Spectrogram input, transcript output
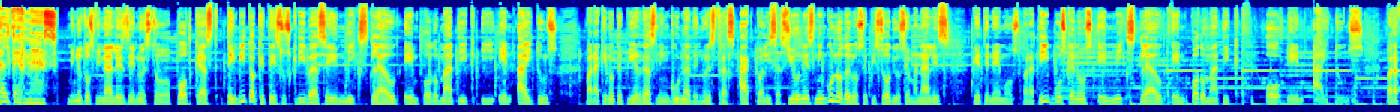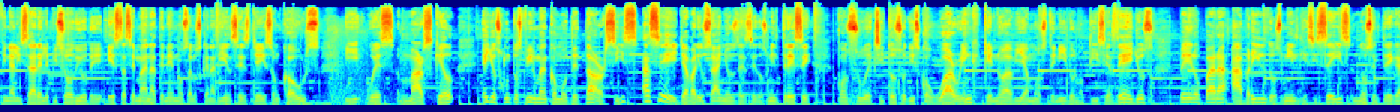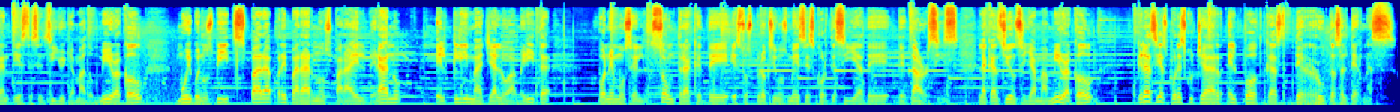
alternas. Minutos finales de nuestro podcast, te invito a que te suscribas en Mixcloud, en Podomatic y en iTunes para que no te pierdas ninguna de nuestras actualizaciones, ninguno de los episodios semanales que tenemos para ti. Búscanos en Mixcloud, en Podomatic o en iTunes. Para finalizar el episodio de esta semana tenemos a los canadienses Jason Coase y Wes Marskell. Ellos juntos firman como The Darcys hace ya varios años, desde 2013, con su exitoso disco Warring, que no habíamos tenido noticias de ellos, pero para abril 2016 nos entregan este sencillo llamado Miracle, muy buenos beats para prepararnos para el verano, el clima ya lo amerita, ponemos el soundtrack de estos próximos meses cortesía de The Darcy's. La canción se llama Miracle. Gracias por escuchar el podcast de Rutas Alternas.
